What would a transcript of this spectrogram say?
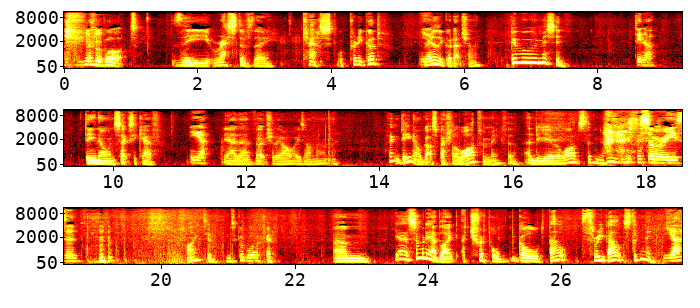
but the rest of the cast were pretty good. Yeah. Really good, actually. Who were we missing? Dino. Dino and Sexy Kev. Yeah. Yeah, they're virtually always on, aren't they? I think Dino got a special award from me for end of year awards, didn't he? I know for some reason. I liked him. He's a good worker. Um, yeah, somebody had like a triple gold belt, three belts, didn't he? Yeah.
